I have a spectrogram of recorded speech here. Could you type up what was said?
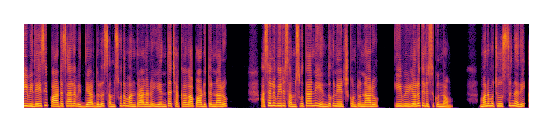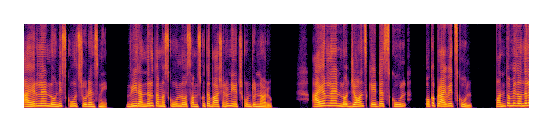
ఈ విదేశీ పాఠశాల విద్యార్థులు సంస్కృత మంత్రాలను ఎంత చక్కగా పాడుతున్నారు? అసలు వీరు సంస్కృతాన్ని ఎందుకు నేర్చుకుంటున్నారు? ఈ వీడియోలో తెలుసుకుందాం. మనము చూస్తున్నది ఐర్లాండ్లోని స్కూల్ స్టూడెంట్స్ని. వీరందరూ తమ స్కూల్లో సంస్కృత భాషను నేర్చుకుంటున్నారు. ఐర్లాండ్లో జాన్ స్కేటస్ స్కూల్ ఒక ప్రైవేట్ స్కూల్. పంతొమ్మిది వందల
